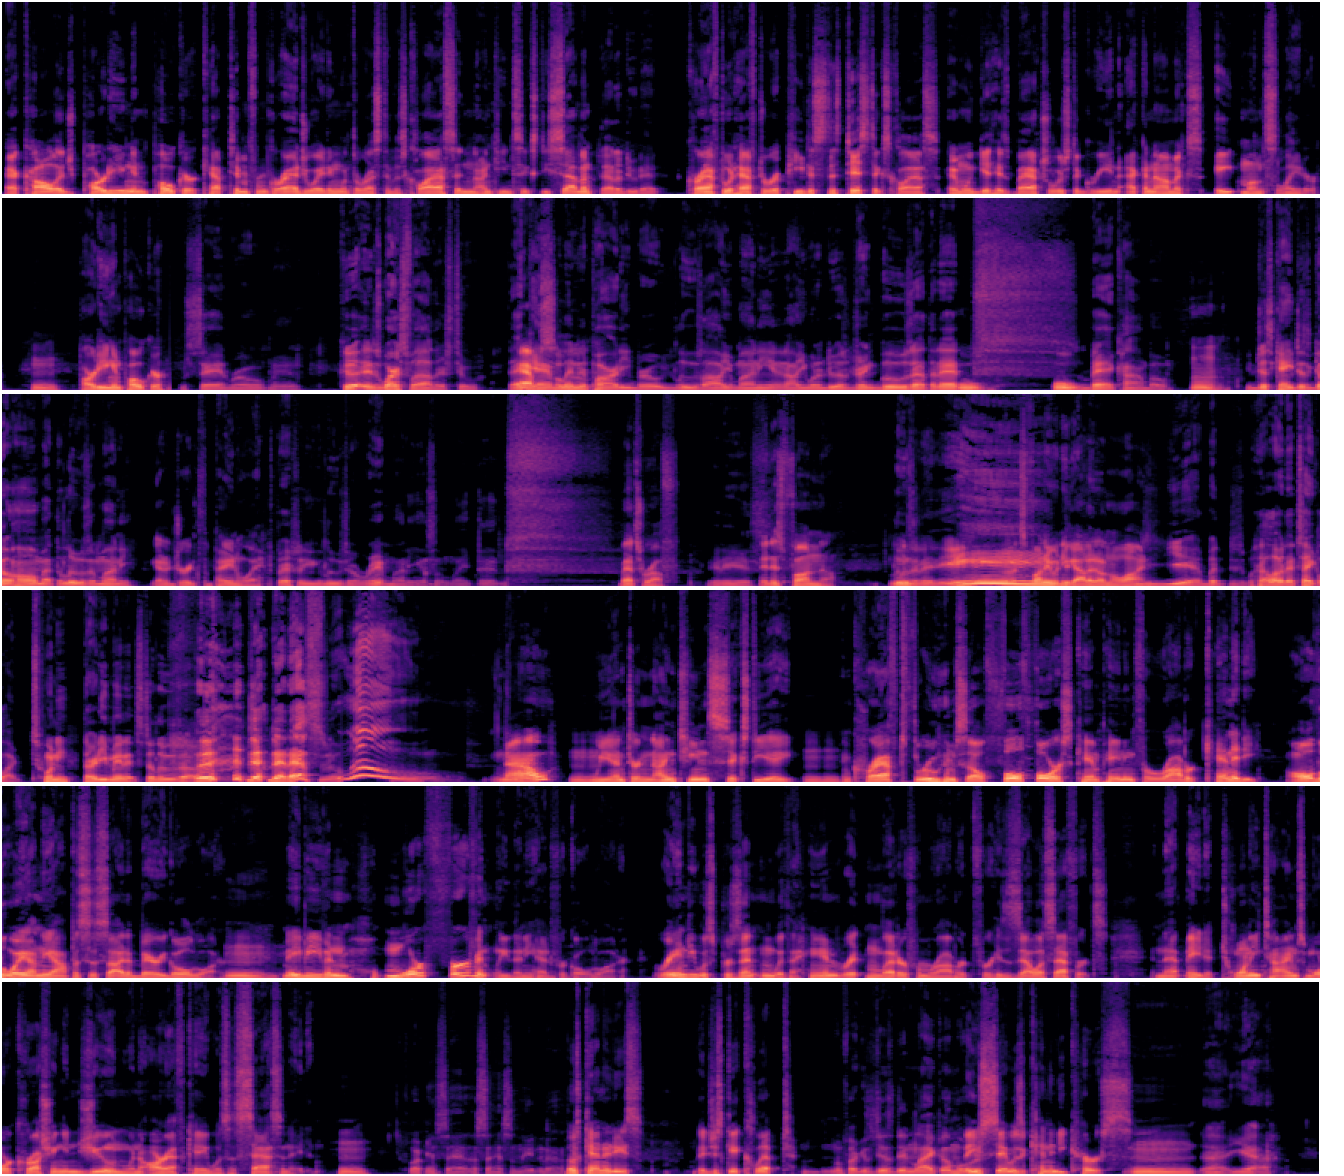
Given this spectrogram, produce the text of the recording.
At college, partying and poker kept him from graduating with the rest of his class in 1967. That'll do that. Kraft would have to repeat a statistics class and would get his bachelor's degree in economics eight months later. Hmm. Partying and poker, Sad road, man. Could it's worse for others too. That gambling Absolutely. and party, bro, you lose all your money and all you want to do is drink booze after that. Ooh. Ooh. Bad combo. Mm. You just can't just go home after losing money, You got to drink the pain away. especially you lose your rent money or something like that. That's rough. It is. It is fun though. Losing it. It's funny when you got it on the line. Yeah, but hello, that take like 20, 30 minutes to lose. all- that, that- that's woo. Now Mhm. we enter 1968, Mhm. and Kraft threw himself full force campaigning for Robert Kennedy, all the way on the opposite side of Barry Goldwater. Mm. maybe even more fervently than he had for Goldwater. Randy was presenting with a handwritten letter from Robert for his zealous efforts, and that made it 20 times more crushing in June when RFK was assassinated. Hmm. Fucking sad, assassinated. Huh? Those Kennedys, they just get clipped. Motherfuckers just didn't like them. Or? They used to say it was a Kennedy curse. Mm, uh, yeah.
